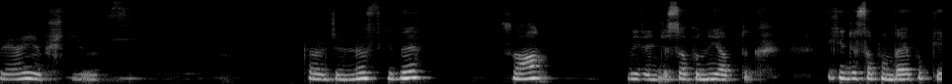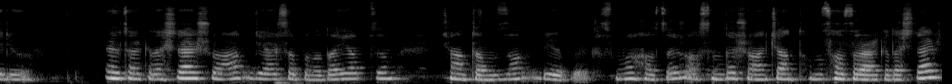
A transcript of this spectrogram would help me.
buraya yapıştırıyoruz. Gördüğünüz gibi şu an birinci sapını yaptık. İkinci sapını da yapıp geliyorum. Evet arkadaşlar şu an diğer sapını da yaptım. Çantamızın büyük bir kısmı hazır. Aslında şu an çantamız hazır arkadaşlar.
